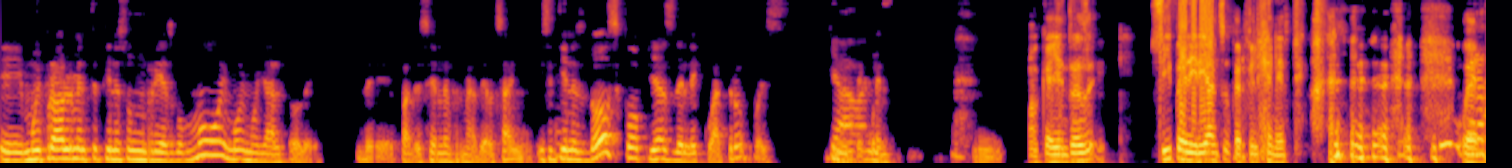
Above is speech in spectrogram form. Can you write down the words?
eh, muy probablemente tienes un riesgo muy, muy, muy alto de, de padecer la enfermedad de Alzheimer. Y si tienes dos copias del E4, pues ya. Mm. Ok, entonces sí pedirían su perfil genético. bueno.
